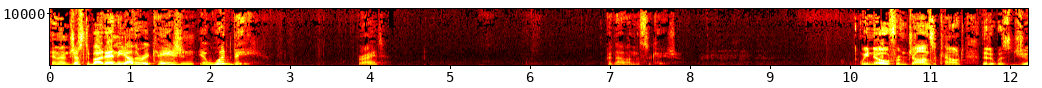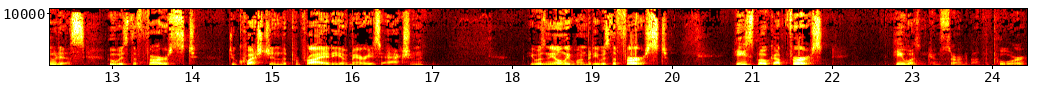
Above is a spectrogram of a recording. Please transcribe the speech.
And on just about any other occasion, it would be. Right? But not on this occasion. We know from John's account that it was Judas who was the first to question the propriety of Mary's action. He wasn't the only one, but he was the first. He spoke up first. He wasn't concerned about the poor.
